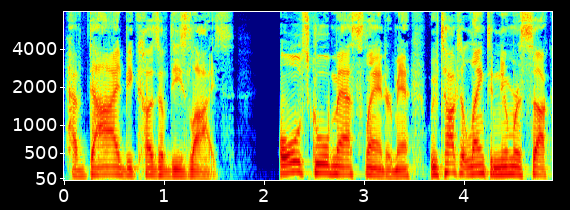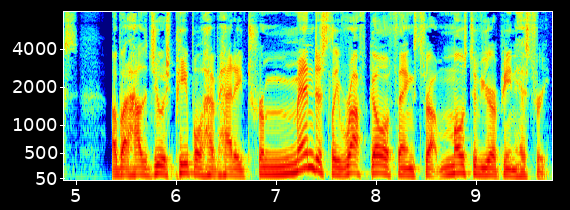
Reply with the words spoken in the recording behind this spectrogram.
have died because of these lies. Old school mass slander, man. We've talked at length in numerous sucks about how the Jewish people have had a tremendously rough go of things throughout most of European history.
